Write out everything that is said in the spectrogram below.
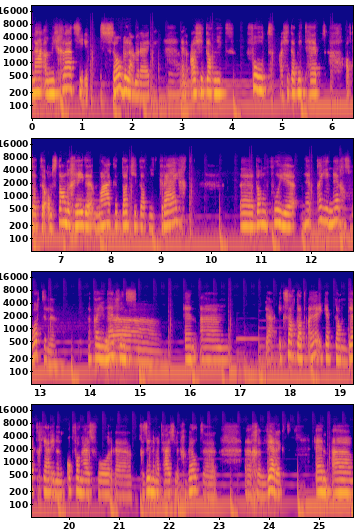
na een migratie is zo belangrijk. En als je dat niet voelt, als je dat niet hebt, of dat de omstandigheden maken dat je dat niet krijgt, uh, dan voel je, kan je nergens wortelen. Dan kan je nergens. Ja. En um, ja, ik zag dat, hè, ik heb dan 30 jaar in een opvanghuis voor uh, gezinnen met huiselijk geweld uh, gewerkt. En ehm,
